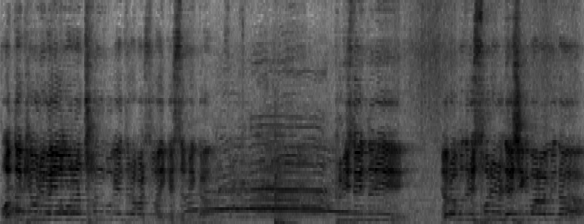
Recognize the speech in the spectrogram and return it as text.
어떻게 우리가 영원한 천국에 들어갈 수가 있겠습니까? 그리스도인들이 여러분들이 소리를 내시기 바랍니다.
